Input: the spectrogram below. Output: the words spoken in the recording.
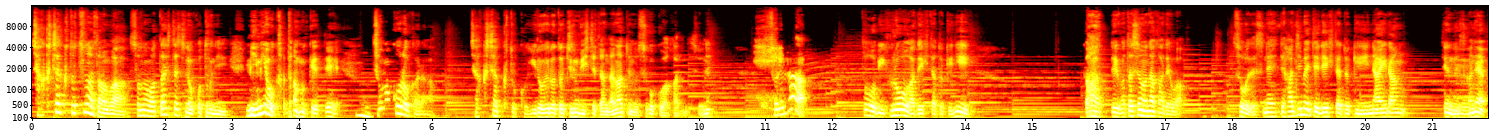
着々と綱さんは、その私たちのことに耳を傾けて、うんその頃から着々とこういろいろと準備してたんだなっていうのがすごくわかるんですよね。それが、当ビフローができた時に、ああって私の中では、そうですね。で、初めてできた時に内覧っていうんですかね、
